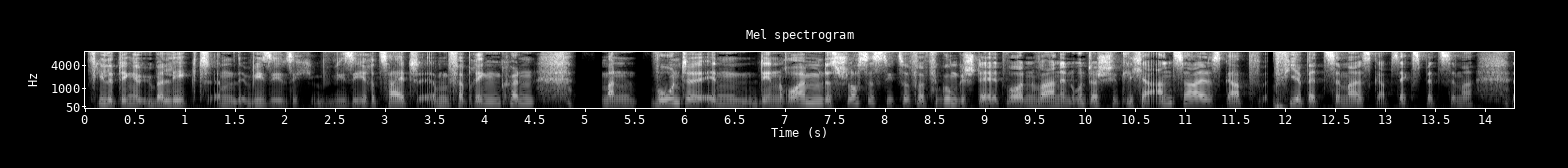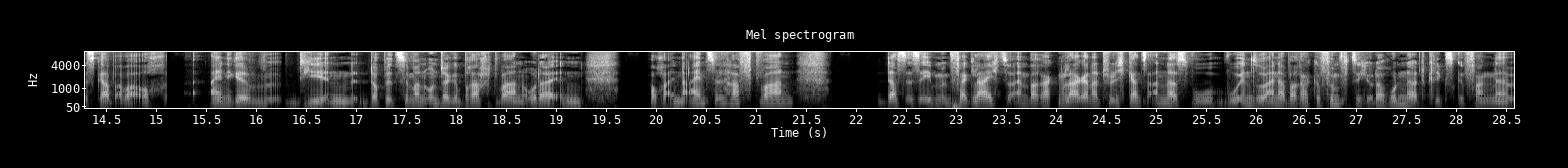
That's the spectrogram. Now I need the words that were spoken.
viele Dinge überlegt, ähm, wie sie sich, wie sie ihre Zeit ähm, verbringen können. Man wohnte in den Räumen des Schlosses, die zur Verfügung gestellt worden waren, in unterschiedlicher Anzahl. Es gab vier Bettzimmer, es gab sechs Bettzimmer, es gab aber auch einige, die in Doppelzimmern untergebracht waren oder in auch in Einzelhaft waren das ist eben im Vergleich zu einem Barackenlager natürlich ganz anders, wo, wo in so einer Baracke 50 oder 100 Kriegsgefangene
